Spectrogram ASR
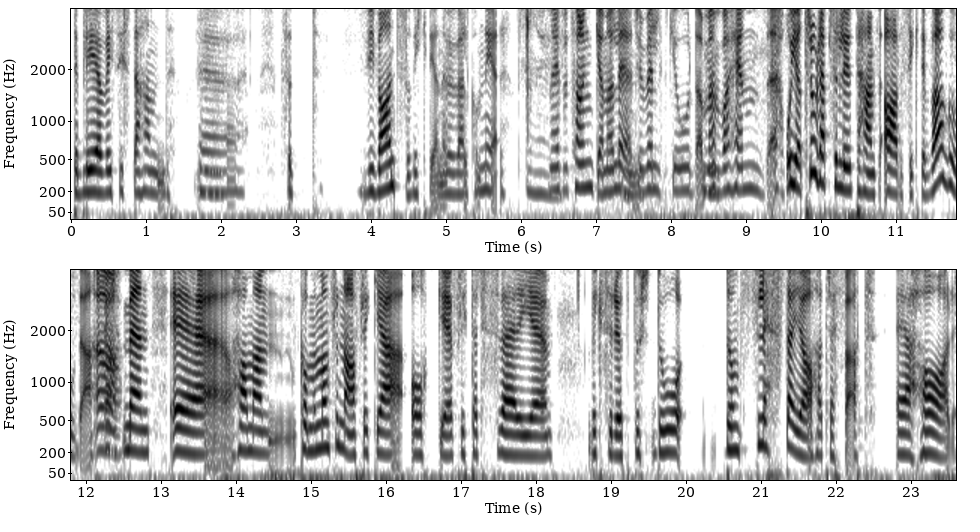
det blev i sista hand. Eh, så vi var inte så viktiga när vi väl kom ner. Nej för tankarna lät Mm. ju väldigt goda men vad hände? Och jag tror absolut att hans avsikter var goda. Ja. Men eh, har man, kommer man från Afrika och eh, flyttar till Sverige, växer upp, då, då de flesta jag har träffat eh, har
